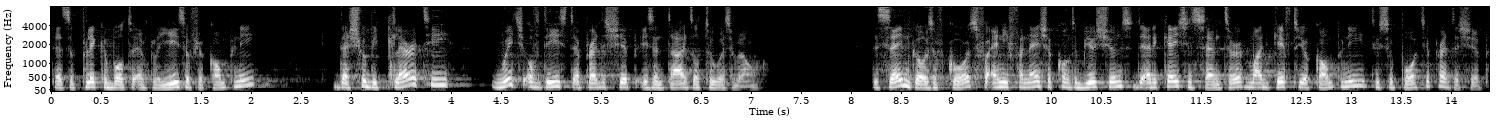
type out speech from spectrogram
that's applicable to employees of your company, there should be clarity which of these the apprenticeship is entitled to as well. The same goes, of course, for any financial contributions the Education Center might give to your company to support the apprenticeship.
